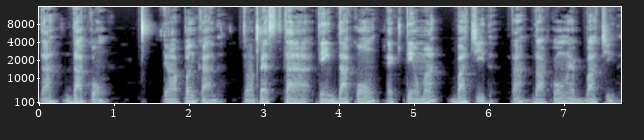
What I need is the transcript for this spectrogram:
tá? Dacon. Tem uma pancada. Então a peça tá, tem Dacon é que tem uma batida, tá? Dacon é batida.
